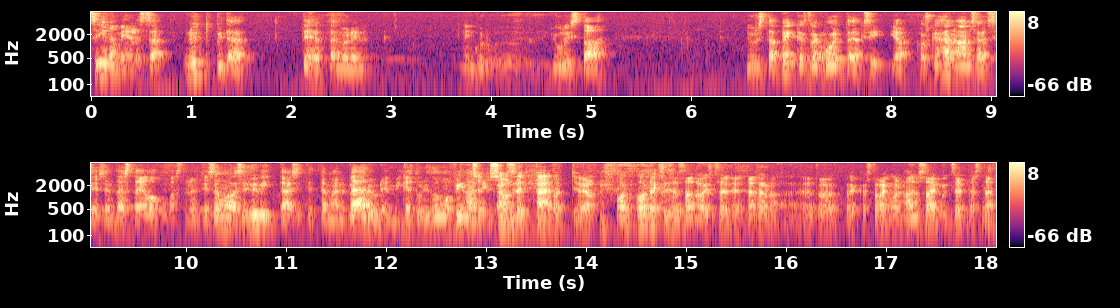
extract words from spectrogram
siinä mielessä nyt pitää tehdä tämmöinen niin kuin julistaa, julistaa Pekka Strang voittajaksi, ja koska hän ansaitsee sen tästä elokuvasta nyt, ja samalla se hyvittää sitten tämän vääryyden, mikä tuli Tomo Finlandin Se, se on kanssa. nyt päätetty. Joo. On, onneksi sä sanoit sen, että, se on, että Pekka Strang on ansainnut sen tästä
